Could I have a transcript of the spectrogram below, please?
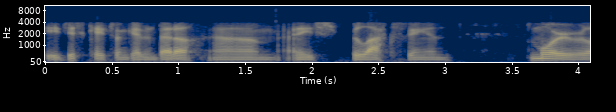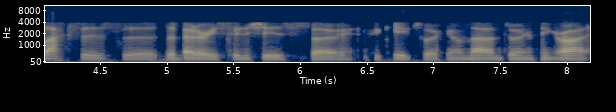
he just keeps on getting better, um, and he's relaxing. And the more he relaxes, the the better his finish is. So if he keeps working on that and doing everything right,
